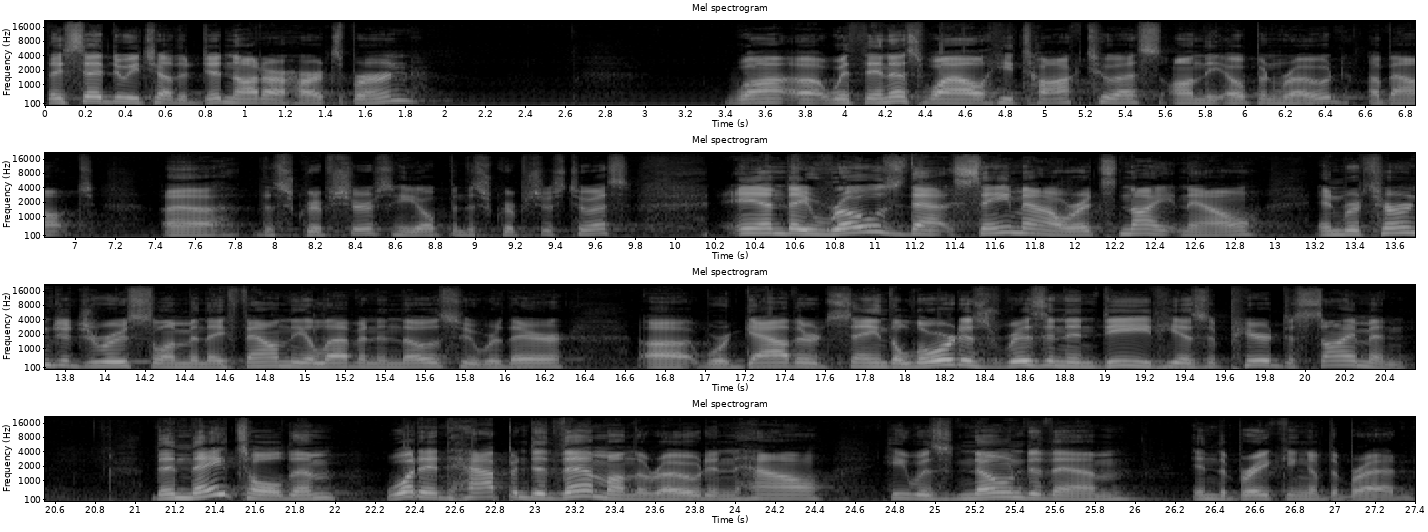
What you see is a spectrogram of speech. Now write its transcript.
They said to each other, Did not our hearts burn uh, within us while he talked to us on the open road about uh, the scriptures. He opened the scriptures to us. And they rose that same hour, it's night now, and returned to Jerusalem. And they found the eleven and those who were there uh, were gathered, saying, The Lord is risen indeed. He has appeared to Simon. Then they told him what had happened to them on the road and how he was known to them in the breaking of the bread.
